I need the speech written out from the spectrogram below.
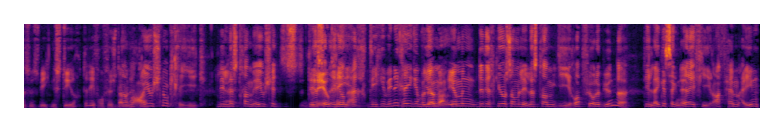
jeg syns Viking styrte de fra første minutt. Det var jo ikke noe krig. Lillestrøm er jo ikke det, det er jo krig. vært. Viking vinner krigen på Døba. Ja, ja, men det virker jo som Lillestrøm gir opp før det begynner. De legger seg ned i 4-5-1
